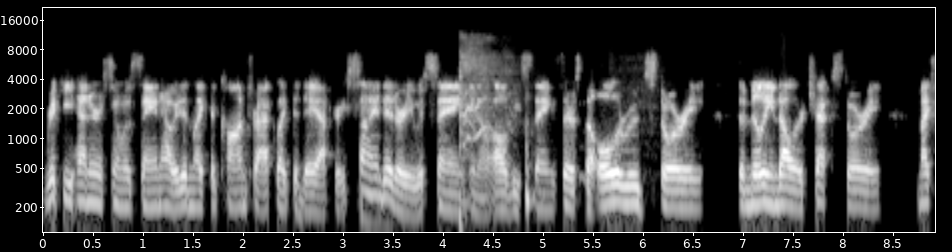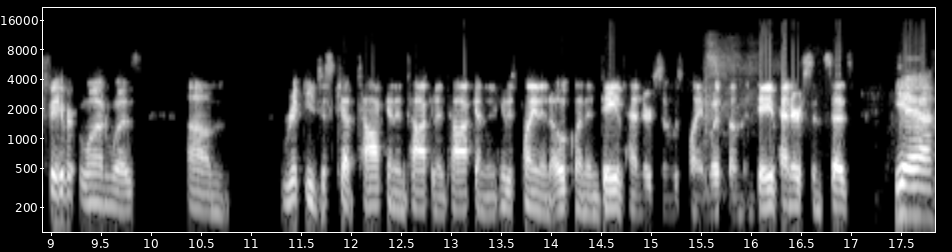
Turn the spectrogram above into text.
Ricky Henderson was saying how he didn't like the contract like the day after he signed it, or he was saying, you know, all these things. There's the Olerud story, the million dollar check story. My favorite one was um, Ricky just kept talking and talking and talking, and he was playing in Oakland, and Dave Henderson was playing with him. And Dave Henderson says, "Yeah,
